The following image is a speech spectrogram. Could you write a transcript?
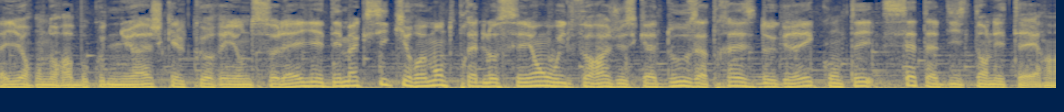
Ailleurs, on aura beaucoup de nuages, quelques rayons de soleil et des maxis qui remontent près de l'océan où il fera jusqu'à 12 à 13 degrés, comptez 7 à 10 dans les terres.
